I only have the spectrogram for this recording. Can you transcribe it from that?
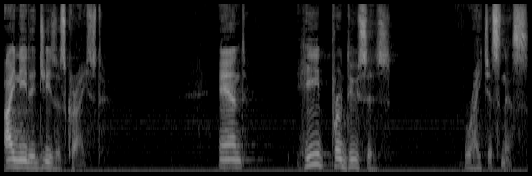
I needed Jesus Christ. And He produces righteousness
